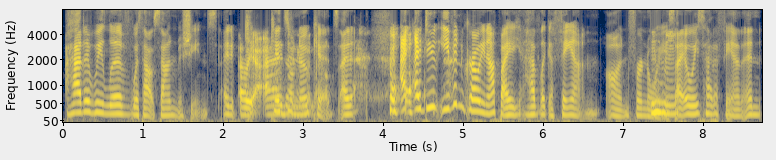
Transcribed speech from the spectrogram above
how did we live without sound machines? I, oh yeah, kids or no kids. I, I, I do. Even growing up, I had like a fan on for noise. Mm-hmm. I always had a fan, and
